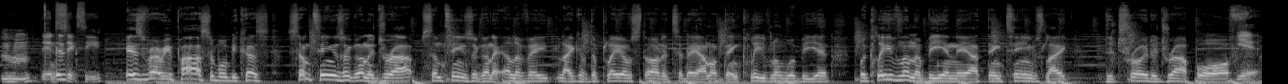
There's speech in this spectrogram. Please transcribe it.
Mm-hmm. Then Is- six seed. It's very possible because some teams are going to drop, some teams are going to elevate. Like if the playoffs started today, I don't think Cleveland would be in, but Cleveland will be in there. I think teams like Detroit will drop off. Yeah.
